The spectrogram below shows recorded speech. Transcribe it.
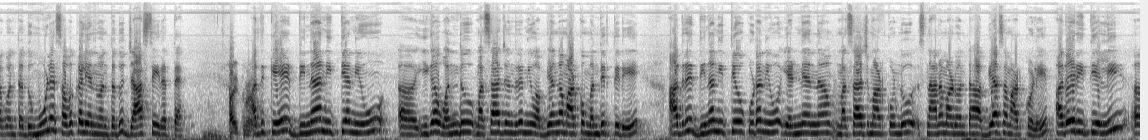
ಆಗುವಂಥದ್ದು ಮೂಳೆ ಸವಕಳಿ ಅನ್ನುವಂಥದ್ದು ಜಾಸ್ತಿ ಇರುತ್ತೆ. ಅದಕ್ಕೆ ದಿನನಿತ್ಯ ನೀವು ಆ, ಈಗ ಒಂದು ಮಸಾಜ್ ಅಂದ್ರೆ ನೀವು ಅಭ್ಯಂಗ ಮಾಡ್ಕೊಂಡ್ ಬಂದಿರ್ತೀರಿ. ಆದ್ರೆ ದಿನನಿತ್ಯವೂ ಕೂಡ ನೀವು ಎಣ್ಣೆಯನ್ನ ಮಸಾಜ್ ಮಾಡಿಕೊಂಡು ಸ್ನಾನ ಮಾಡುವಂತಹ ಅಭ್ಯಾಸ ಮಾಡ್ಕೊಳ್ಳಿ. ಅದೇ ರೀತಿಯಲ್ಲಿ ಆ,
